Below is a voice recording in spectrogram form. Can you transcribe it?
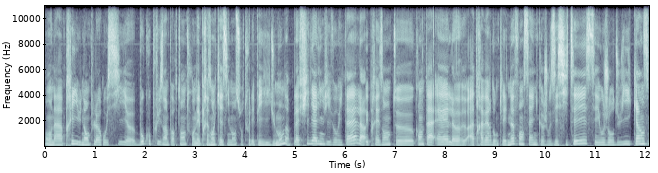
on a pris une ampleur aussi euh, beaucoup plus importante où on est présent quasiment sur tous les pays du monde. La filiale InVivo Retail est présente euh, quant à elle euh, à travers donc les neuf enseignes que je vous ai citées. C'est aujourd'hui 15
